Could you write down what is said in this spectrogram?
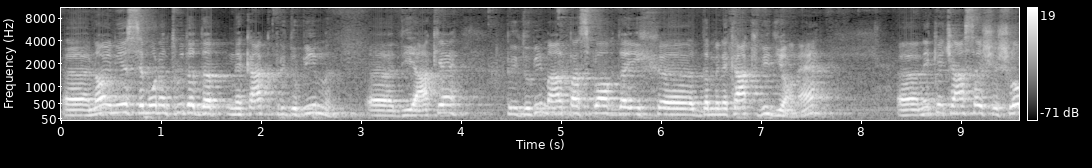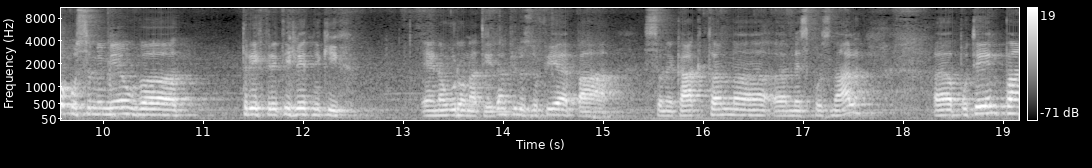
No in jaz se moram truditi, da nekako pridobim uh, dijake, pridobim ali pa sploh, da, jih, uh, da me nekako vidijo. Ne? Uh, nekaj časa je še šlo, ko sem imel v treh, tretjih letnikih eno uro na teden filozofije, pa so nekako tam uh, me spoznali. Uh, potem pa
